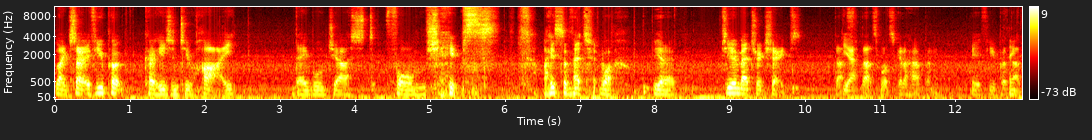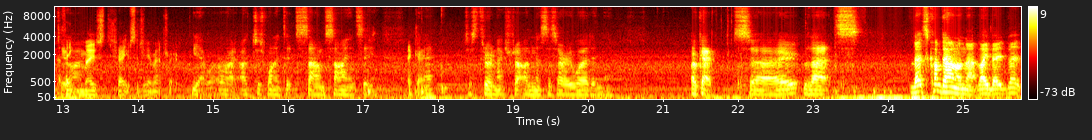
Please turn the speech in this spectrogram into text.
like so if you put cohesion too high they will just form shapes isometric well you know geometric shapes that's Yeah. that's what's going to happen if you I put think, that I too think high most shapes are geometric. yeah well all right i just wanted it to sound sciency Okay. yeah? just threw an extra unnecessary word in there okay so let's let's come down on that. Like they, let,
